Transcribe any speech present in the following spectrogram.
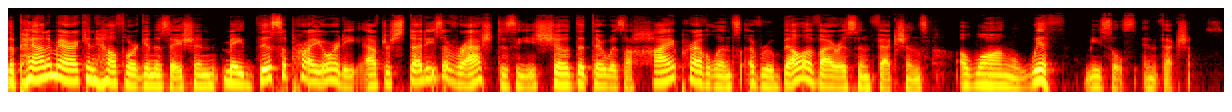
The Pan American Health Organization made this a priority after studies of rash disease showed that there was a high prevalence of rubella virus infections along with measles infections.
